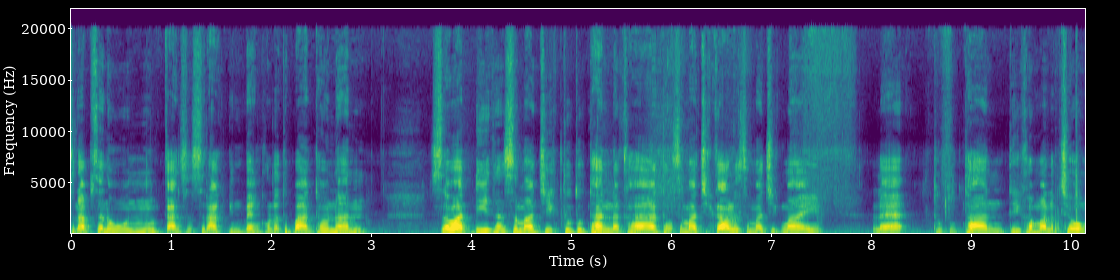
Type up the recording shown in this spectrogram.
สนับสนุนการซื้อสลากกินแบ่งของรัฐบาลเท่านั้น สวัสดีท่านสมาชิกทุกๆทท่านนะคะ ทั้งสมาชิกเก่าและสมาชิกใหม่ และทุกๆทท่านที่เข้ามารับชม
